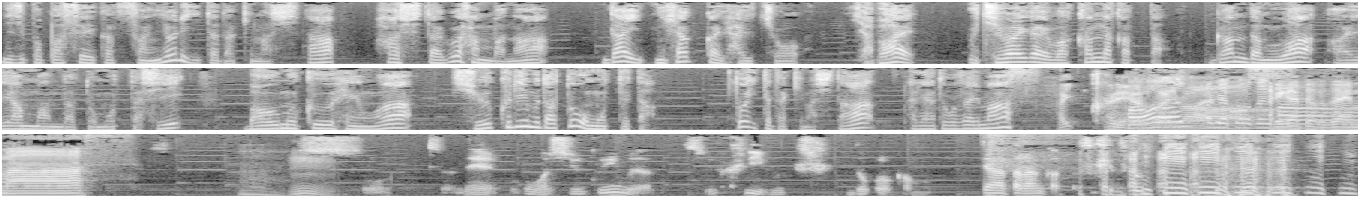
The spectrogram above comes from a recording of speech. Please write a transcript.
にじパパ生活さんよりいただきました。ハッシュタグハンバナ第200回拝聴やばい。内輪以外わかんなかった。ガンダムはアイアンマンだと思ったし、バウムクーヘンはシュークリームだと思ってた。といただきました。ありがとうございます。はい、あありがとうございます。はいありがとうございますありがとうございます。うん。うん。そうですよね。僕もシュークリームだった。シュークリームどころかも。全然当たらんかったですけど。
